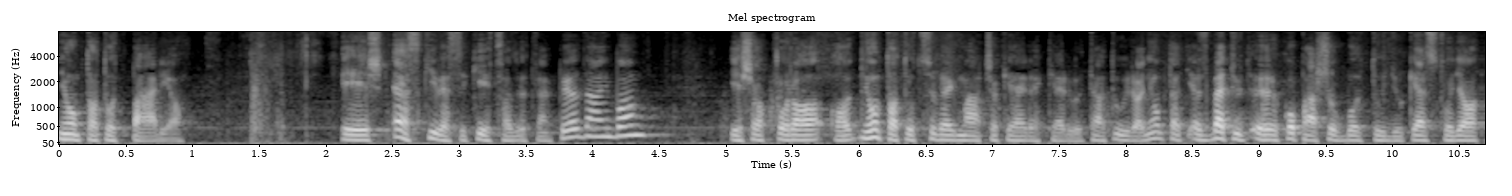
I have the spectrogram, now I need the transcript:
nyomtatott párja. És ezt kiveszi 250 példányban, és akkor a, a nyomtatott szöveg már csak erre kerül. Tehát újra nyomtatja. Ez betűt kopásokból tudjuk ezt, hogy a,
